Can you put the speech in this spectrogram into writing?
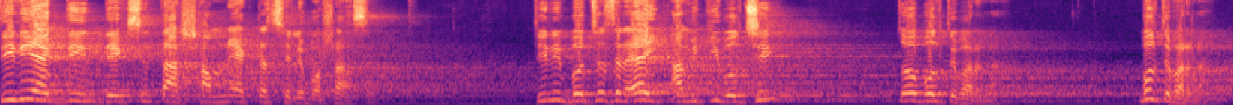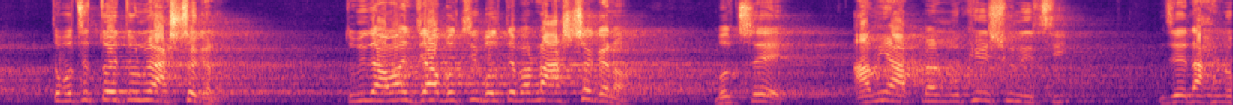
তিনি একদিন দেখছেন তার সামনে একটা ছেলে বসা আছে। তিনি বলতেছেন, এই, আমি কি বলছি? তো বলতে পারে না। বলতে পারে না। তো বলছে তো তুমি আসছো কেন? তুমি তো আমার যা বলছি বলতে পারো না, আসছো কেন? বলছে, আমি আপনার মুখে শুনেছি যে নাহনু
